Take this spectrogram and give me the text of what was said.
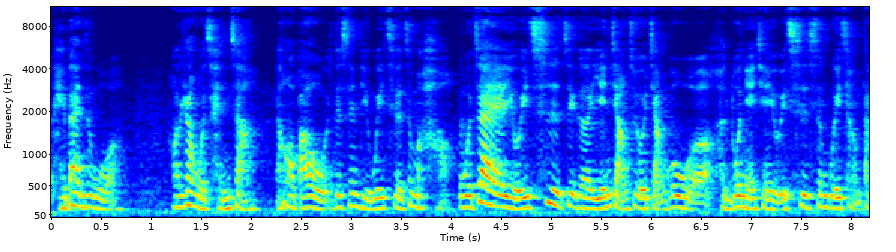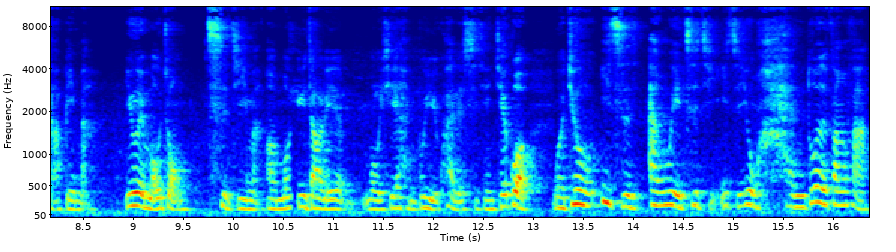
陪伴着我，好让我成长，然后把我的身体维持得这么好。我在有一次这个演讲时候有讲过，我很多年前有一次生过一场大病嘛，因为某种刺激嘛，啊，某遇到了某些很不愉快的事情，结果我就一直安慰自己，一直用很多的方法。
